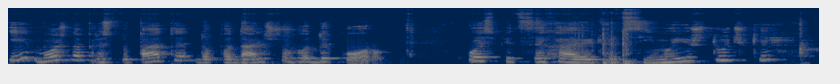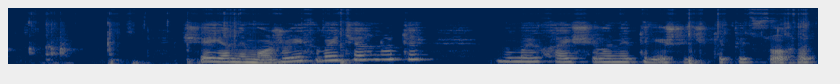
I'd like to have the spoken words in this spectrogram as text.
і можна приступати до подальшого декору. Ось підсихають оці мої штучки. Ще я не можу їх витягнути. Думаю, хай ще вони трішечки підсохнуть.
